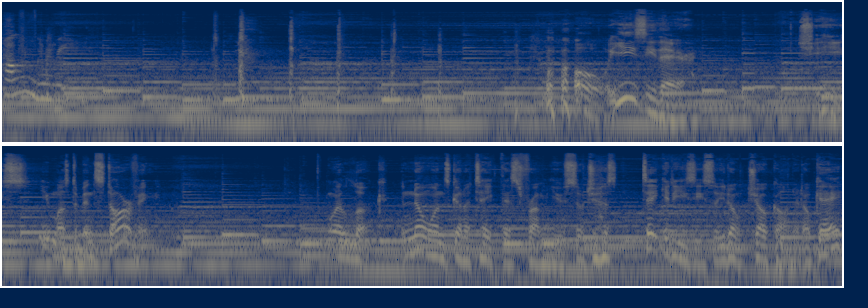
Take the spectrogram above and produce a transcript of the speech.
Hungry. Oh, easy there. Jeez, you must have been starving. Well, look, no one's gonna take this from you, so just take it easy so you don't choke on it, okay?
